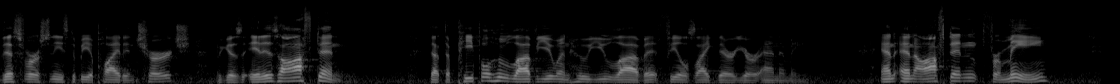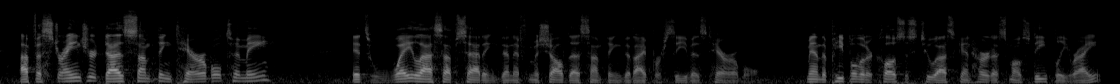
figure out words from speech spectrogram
This verse needs to be applied in church because it is often that the people who love you and who you love, it feels like they're your enemy. And, and often for me, if a stranger does something terrible to me, it's way less upsetting than if Michelle does something that I perceive as terrible man, the people that are closest to us can hurt us most deeply, right?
